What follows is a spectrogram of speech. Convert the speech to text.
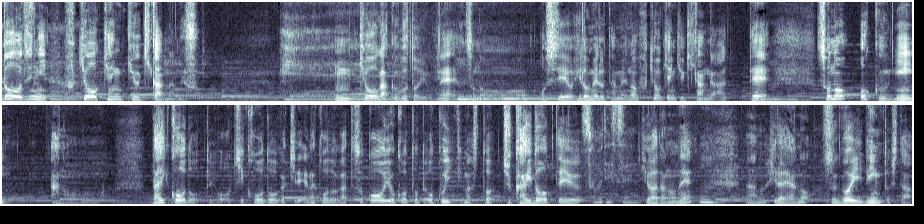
同時に布教研究機関なんです。うん、教学部というねその教えを広めるための布教研究機関があってその奥にあの大講堂という大きい講堂が綺麗な講堂があってそこを横を通って奥行きますと樹海堂っていう日和田のね、うん、あの平屋のすごい凛とした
